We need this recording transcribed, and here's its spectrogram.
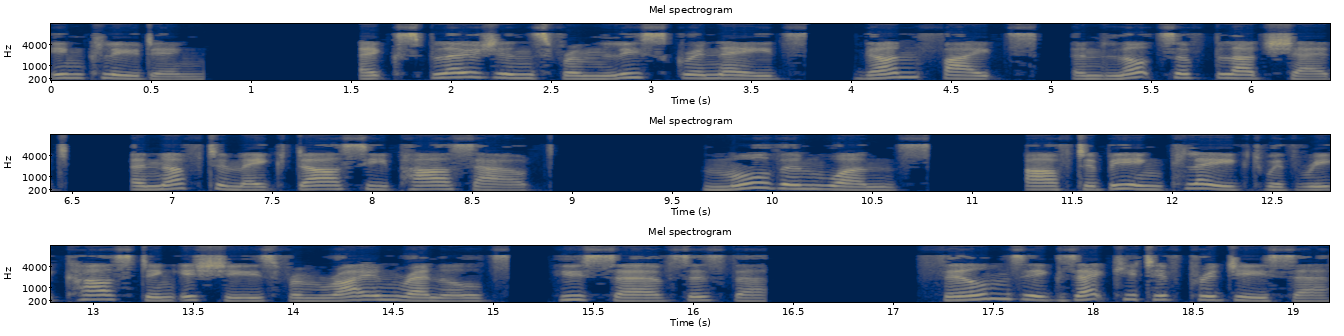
including explosions from loose grenades, gunfights, and lots of bloodshed, enough to make Darcy pass out more than once. After being plagued with recasting issues from Ryan Reynolds, who serves as the film's executive producer,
